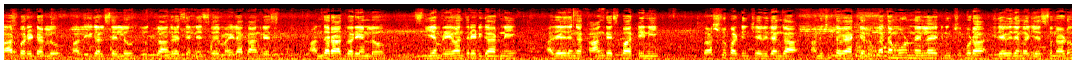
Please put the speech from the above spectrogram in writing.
కార్పొరేటర్లు మా legal cell youth Congress NSY మహిళా కాంగ్రెస్ అందరి ఆధ్వర్యంలో సీఎం రేవంత్ రెడ్డి గారిని అదేవిధంగా కాంగ్రెస్ పార్టీని భ్రష్టు పట్టించే విధంగా అనుచిత వ్యాఖ్యలు గత మూడు నెలల నుంచి కూడా ఇదే విధంగా చేస్తున్నాడు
